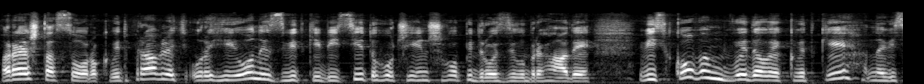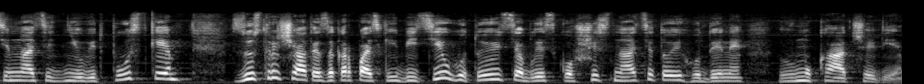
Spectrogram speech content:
Решта 40 відправлять у регіони, звідки бійці того чи іншого підрозділу бригади. Військовим видали квитки на 18 днів відпустки. Зустрічати закарпатських бійців готуються близько 16-ї години в Мукачеві.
